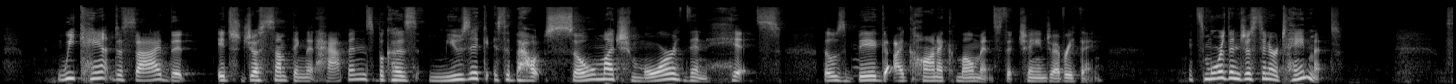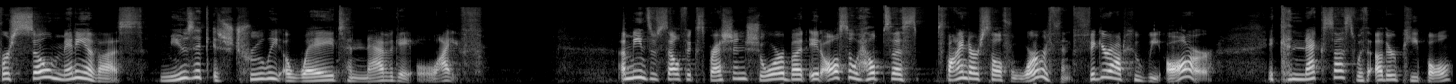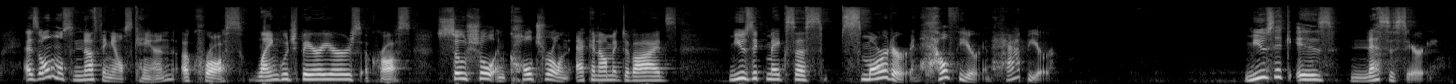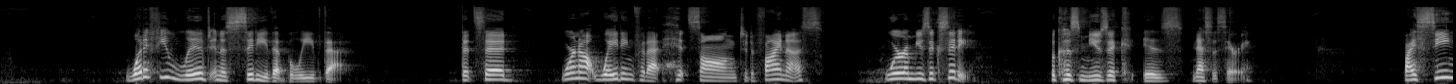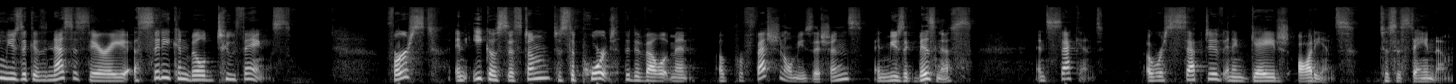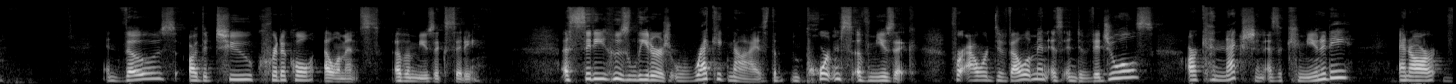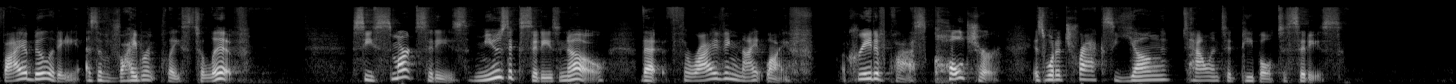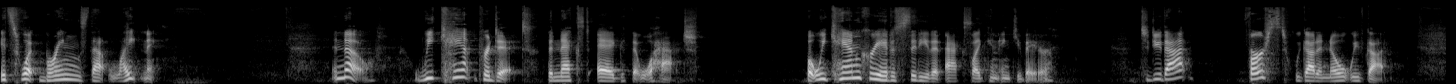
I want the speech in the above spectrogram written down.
we can't decide that it's just something that happens because music is about so much more than hits, those big iconic moments that change everything. It's more than just entertainment. For so many of us, music is truly a way to navigate life. A means of self expression, sure, but it also helps us find our self worth and figure out who we are. It connects us with other people as almost nothing else can across language barriers, across social and cultural and economic divides. Music makes us smarter and healthier and happier. Music is necessary. What if you lived in a city that believed that? That said, we're not waiting for that hit song to define us. We're a music city because music is necessary. By seeing music as necessary, a city can build two things. First, an ecosystem to support the development of professional musicians and music business. And second, a receptive and engaged audience to sustain them. And those are the two critical elements of a music city. A city whose leaders recognize the importance of music for our development as individuals, our connection as a community, and our viability as a vibrant place to live. See, smart cities, music cities know that thriving nightlife, a creative class, culture is what attracts young, talented people to cities. It's what brings that lightning. And no, we can't predict the next egg that will hatch, but we can create a city that acts like an incubator. To do that, first, we got to know what we've got.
